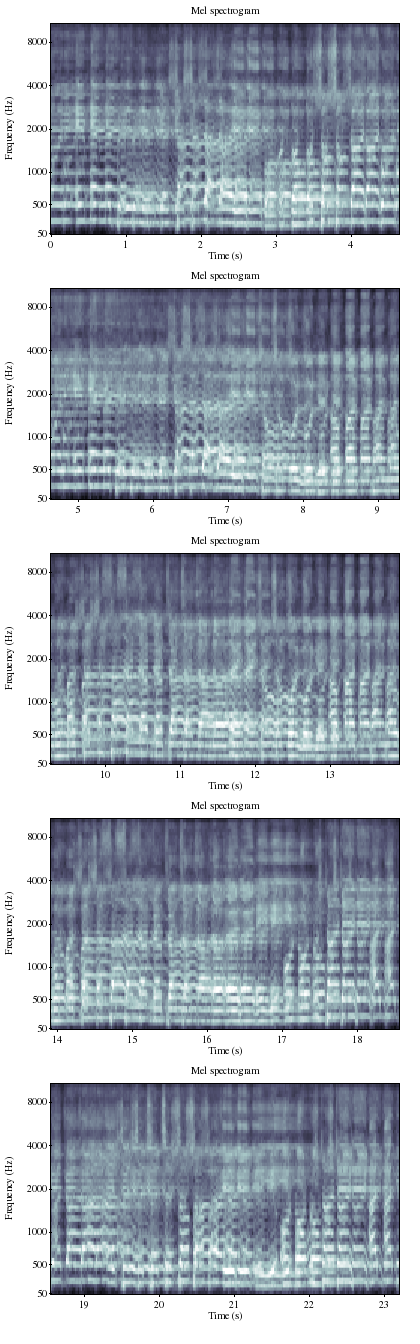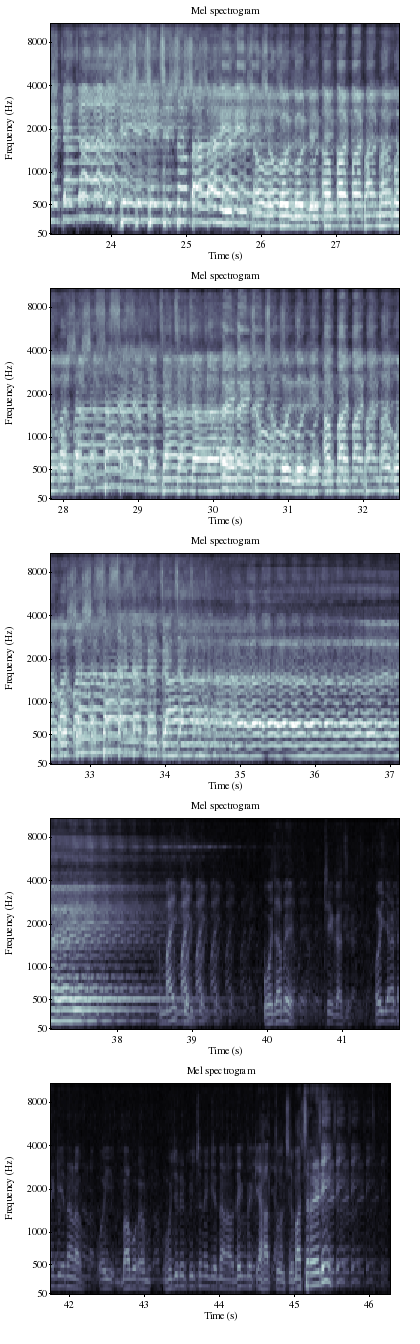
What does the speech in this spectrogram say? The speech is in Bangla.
করে সাজায় কত সুন্দর করে সাজায় সকলকে আমার ভালোবাসা সালাম জানাই সকলকে আমার অনুষ্ঠানে দাঁড়াও। ওই হুজুরের পিছনে গিয়ে দাঁড়াও। দেখবে কি হাত তুলছে। বাচ্চারা রেডি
